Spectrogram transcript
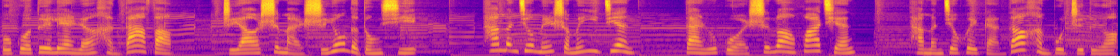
不过对恋人很大方，只要是买实用的东西，他们就没什么意见。但如果是乱花钱，他们就会感到很不值得。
